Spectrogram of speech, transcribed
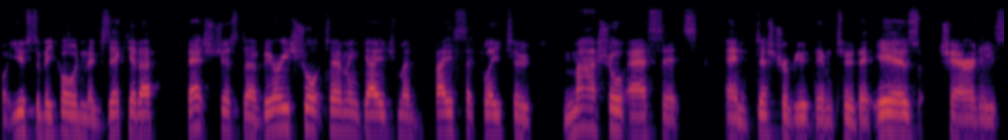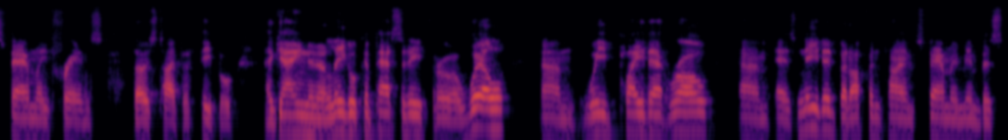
what used to be called an executor. That's just a very short term engagement, basically to marshal assets and distribute them to the heirs, charities, family, friends, those type of people. Again, in a legal capacity through a will, um, we play that role um, as needed, but oftentimes family members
